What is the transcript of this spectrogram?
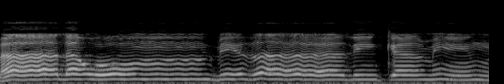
ما لهم بذلك من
